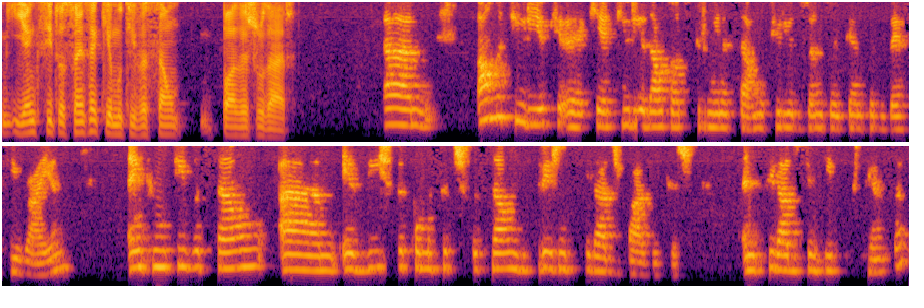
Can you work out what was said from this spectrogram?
E em que situações é que a motivação pode ajudar? Um, há uma teoria que, eh, que, é a teoria da autodeterminação, uma teoria dos anos 80 de Deci Ryan, em que motivação um, é vista como a satisfação de três necessidades básicas: a necessidade do sentido de pertença,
